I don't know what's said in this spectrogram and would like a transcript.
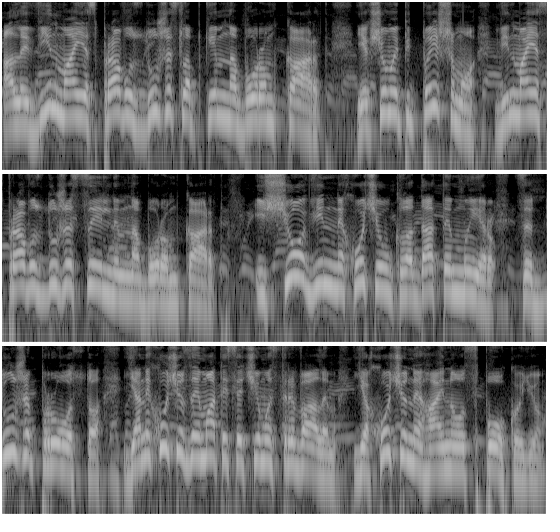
Але він має справу з дуже слабким набором карт. Якщо ми підпишемо, він має справу з дуже сильним набором карт. І що він не хоче укладати мир? Це дуже просто. Я не хочу займатися чимось тривалим. Я хочу негайного спокою.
